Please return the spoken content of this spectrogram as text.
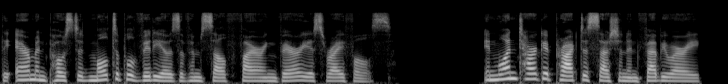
the airman posted multiple videos of himself firing various rifles. In one target practice session in February,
